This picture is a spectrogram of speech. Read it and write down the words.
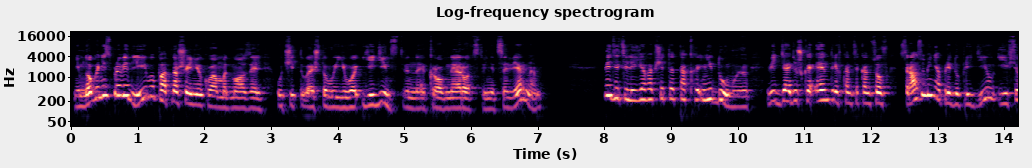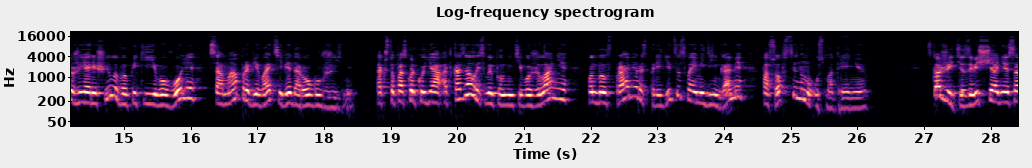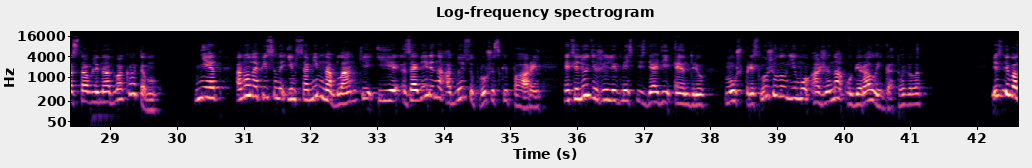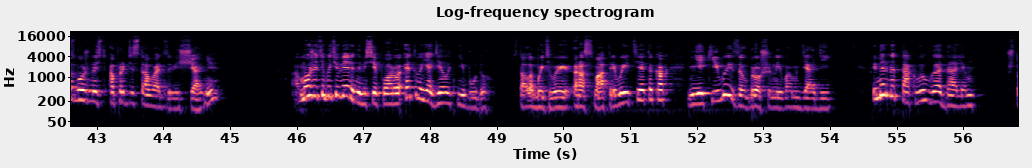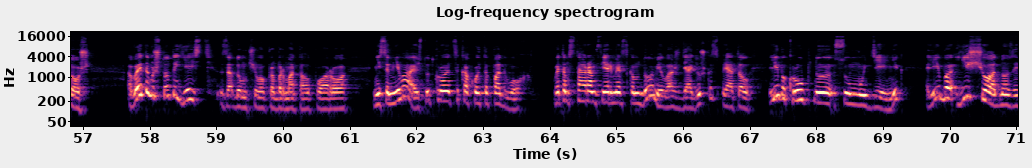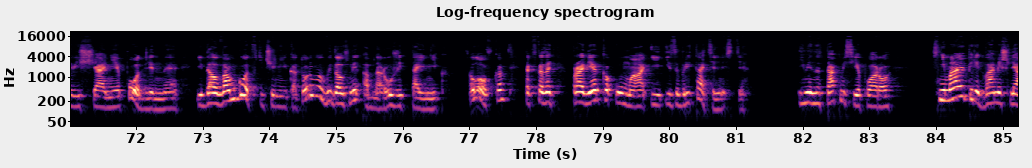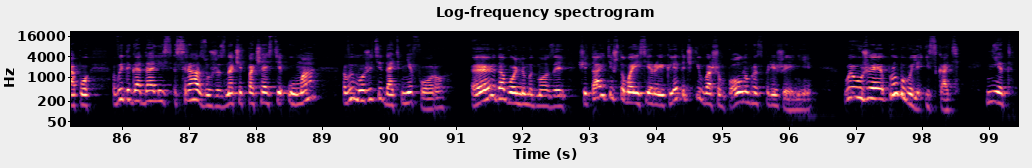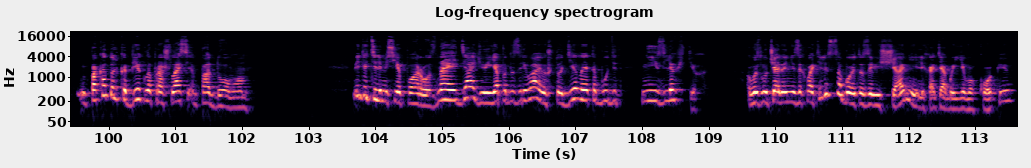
Немного несправедливо по отношению к вам, мадемуазель, учитывая, что вы его единственная кровная родственница, верно?» «Видите ли, я вообще-то так не думаю, ведь дядюшка Эндри, в конце концов, сразу меня предупредил, и все же я решила, вопреки его воле, сама пробивать себе дорогу в жизни. Так что, поскольку я отказалась выполнить его желание, он был вправе распорядиться своими деньгами по собственному усмотрению». «Скажите, завещание составлено адвокатом?» Нет, оно написано им самим на бланке и заверено одной супружеской парой. Эти люди жили вместе с дядей Эндрю. Муж прислуживал ему, а жена убирала и готовила. Есть ли возможность опротестовать завещание? Можете быть уверены, месье Пуаро, этого я делать не буду. Стало быть, вы рассматриваете это как некий вызов, брошенный вам дядей. Примерно так вы угадали. Что ж, «В этом что-то есть», – задумчиво пробормотал Пуаро. «Не сомневаюсь, тут кроется какой-то подвох. В этом старом фермерском доме ваш дядюшка спрятал либо крупную сумму денег, либо еще одно завещание подлинное и дал вам год, в течение которого вы должны обнаружить тайник. Ловко, так сказать, проверка ума и изобретательности». «Именно так, месье Пуаро. Снимаю перед вами шляпу. Вы догадались сразу же, значит, по части ума вы можете дать мне фору». «Э, довольно, мадемуазель. Считайте, что мои серые клеточки в вашем полном распоряжении. Вы уже пробовали искать?» «Нет, пока только бегло прошлась по дому». «Видите ли, месье Пуаро, зная дядю, я подозреваю, что дело это будет не из легких. Вы случайно не захватили с собой это завещание или хотя бы его копию?»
